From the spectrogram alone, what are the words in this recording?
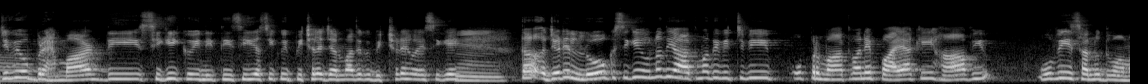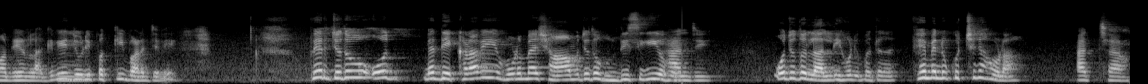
ਜਿਵੇਂ ਉਹ ਬ੍ਰਹਿਮੰਡ ਦੀ ਸੀਗੀ ਕੋਈ ਨੀਤੀ ਸੀ ਅਸੀਂ ਕੋਈ ਪਿਛਲੇ ਜਨਮਾਂ ਦੇ ਕੋਈ ਵਿਛੜੇ ਹੋਏ ਸੀਗੇ ਤਾਂ ਜਿਹੜੇ ਲੋਕ ਸੀਗੇ ਉਹਨਾਂ ਦੀ ਆਤਮਾ ਦੇ ਵਿੱਚ ਵੀ ਉਹ ਪ੍ਰਮਾਤਮਾ ਨੇ ਪਾਇਆ ਕਿ ਹਾਂ ਵੀ ਉਹ ਵੀ ਸਾਨੂੰ ਦੁਆਵਾਂ ਦੇਣ ਲੱਗ ਵੀ ਇਹ ਜੋੜੀ ਪੱਕੀ ਬਣ ਜਾਵੇ। ਫਿਰ ਜਦੋਂ ਉਹ ਮੈਂ ਦੇਖਣਾ ਵੀ ਹੁਣ ਮੈਂ ਸ਼ਾਮ ਜਦੋਂ ਹੁੰਦੀ ਸੀਗੀ ਉਹ ਹਾਂਜੀ। ਉਹ ਜਦੋਂ ਲਾਲੀ ਹੋਣੀ ਬਦਲ ਫਿਰ ਮੈਨੂੰ ਕੁਝ ਨਾ ਹੋਣਾ। ਅੱਛਾ।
